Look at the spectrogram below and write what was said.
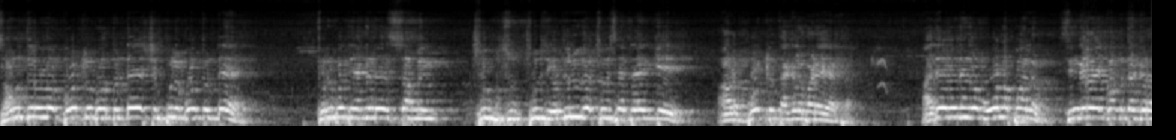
సముద్రంలో బోట్లు పోతుంటే షిప్పులు పోతుంటే తిరుపతి వెంకటేశ్వర స్వామి చూ చూసి ఎదురుగా చూసే టైంకి ఆడ బోట్లు తగలబడాయట. అదేవిధంగా ఓలపాలెం సింగరాయ కొండ దగ్గర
